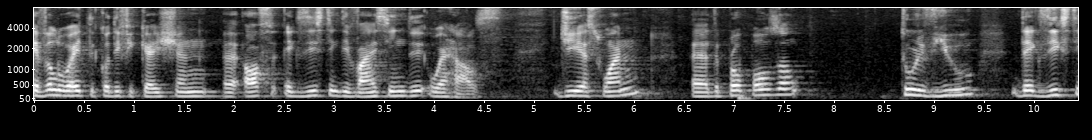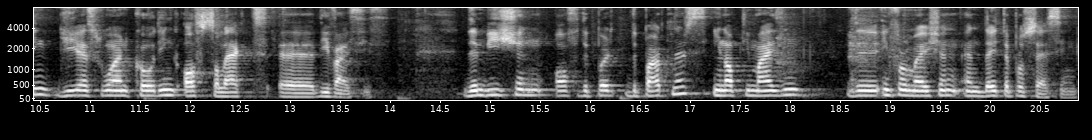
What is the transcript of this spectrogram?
evaluate the codification uh, of existing device in the warehouse. GS1, uh, the proposal to review the existing GS1 coding of select uh, devices. The ambition of the, the partners in optimizing the information and data processing.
